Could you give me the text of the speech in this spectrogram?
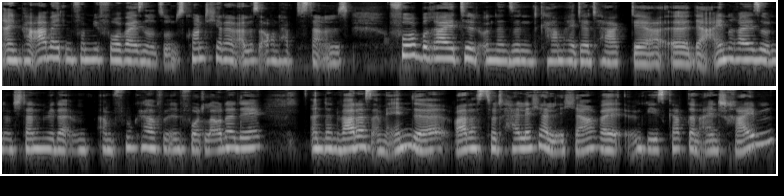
ein paar Arbeiten von mir vorweisen und so. Und das konnte ich ja dann alles auch und habe das dann alles vorbereitet. Und dann sind, kam halt der Tag der, äh, der Einreise und dann standen wir da im, am Flughafen in Fort Lauderdale. Und dann war das am Ende, war das total lächerlich, ja, weil irgendwie es gab dann ein Schreiben,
